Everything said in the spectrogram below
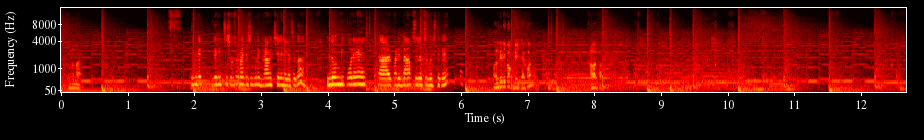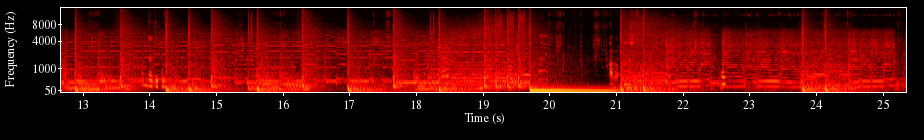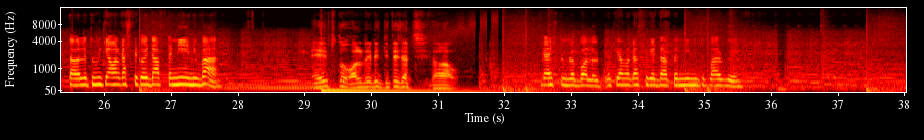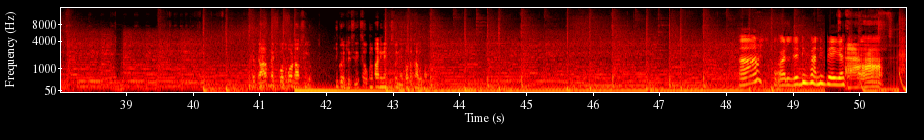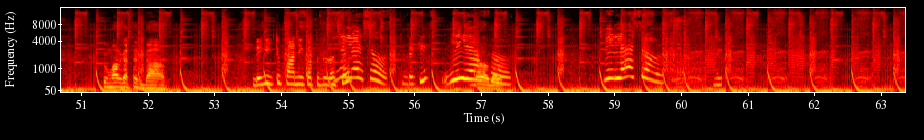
শোনো না তুমি দেখ- দেখেছি শ্বশুর বাড়িতে সেখানে গ্রামের ছেলে গেছে গো লুঙ্গি পরে তারপরে ডাব চলেছে বসে থেকে অলরেডি কমপ্লিট এখন? তাহলে তুমি কি আমার কাছ থেকে ওই ডাবটা নিয়ে নিবা? এই তো অলরেডি জিতে যাচ্ছি দাঁড়াও। গাইস তোমরা বলো ও কি আমার কাছ থেকে ডাবটা নিয়ে নিতে পারবে? ডাব কত ডাব ছিল? কি করে পানি নেই কিছু নেই কত খাব আহ অলরেডি পানি পেয়ে গেছে। তোমার গাছের ডাব দেখি একটু পানি কত দূর আছে। দেখি।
